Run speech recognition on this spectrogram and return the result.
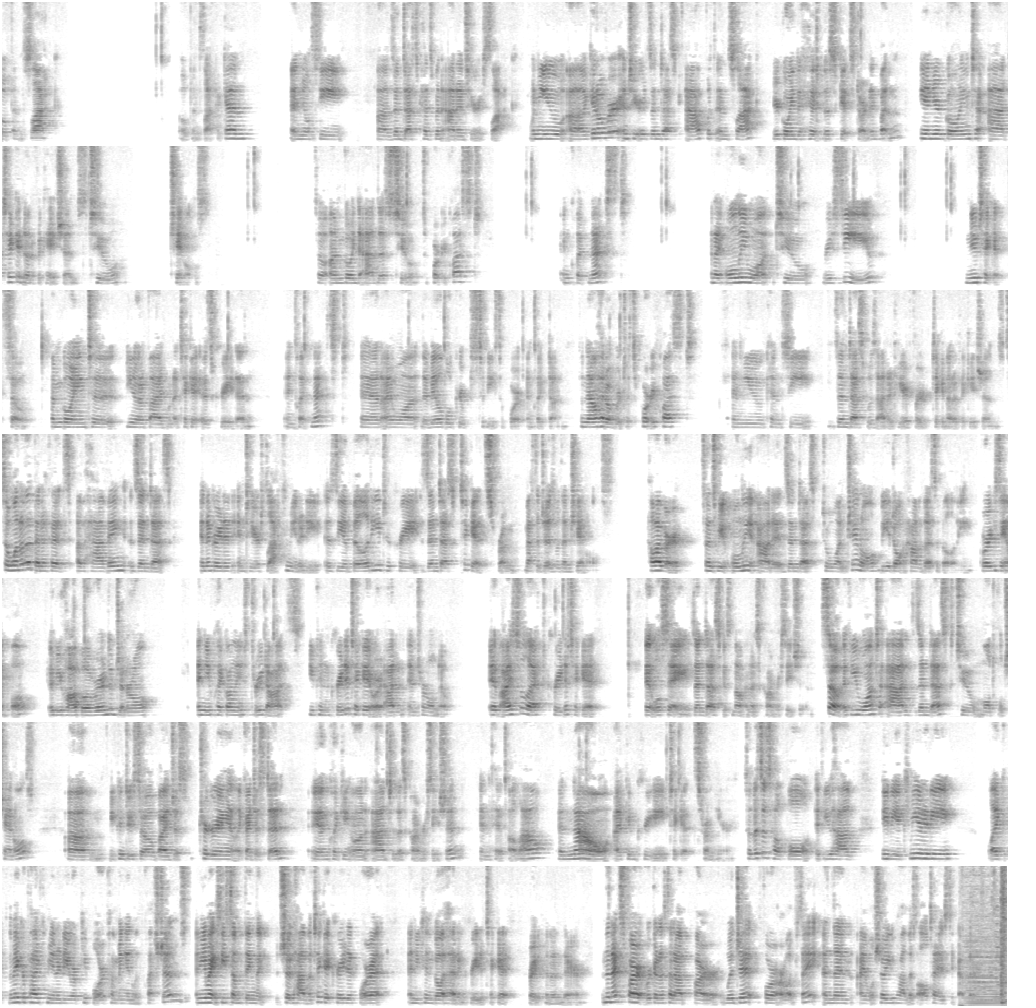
open Slack, open Slack again, and you'll see uh, Zendesk has been added to your Slack. When you uh, get over into your Zendesk app within Slack, you're going to hit this Get Started button and you're going to add ticket notifications to channels. So I'm going to add this to support request and click next. And I only want to receive new tickets. So I'm going to be notified when a ticket is created and click next. And I want the available groups to be support and click done. So now head over to support request and you can see Zendesk was added here for ticket notifications. So one of the benefits of having Zendesk integrated into your Slack community is the ability to create Zendesk tickets from messages within channels. However, since we only added Zendesk to one channel, we don't have this ability. For example, if you hop over into General and you click on these three dots, you can create a ticket or add an internal note. If I select create a ticket, it will say Zendesk is not in this conversation. So if you want to add Zendesk to multiple channels, um, you can do so by just triggering it like I just did and clicking on add to this conversation and hit allow. And now I can create tickets from here. So this is helpful if you have maybe a community like the MakerPad community where people are coming in with questions and you might see something that should have a ticket created for it and you can go ahead and create a ticket right then and there. In the next part, we're going to set up our widget for our website and then I will show you how this all ties together.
